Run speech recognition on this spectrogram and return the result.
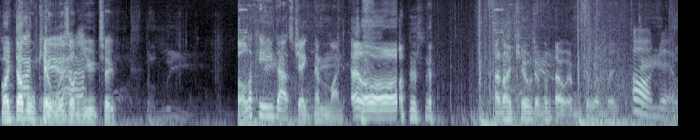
My back double kill was on. YouTube. The lead. You're lucky. That's Jake. Never mind. Hello. and I killed him without him killing me. Oh no.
